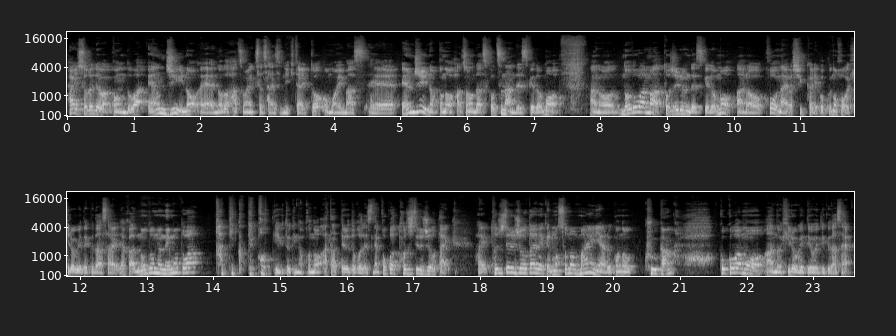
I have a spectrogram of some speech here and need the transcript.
はい、それでは今度は NG の、えー、喉発音エクササイズに行きたいと思います、えー、NG のこの発音を出すコツなんですけども、あの、喉はまあ閉じるんですけども、あの、口内はしっかり奥の方を広げてください。だから喉の根元はカキクケコっていう時のこの当たってるとこですね。ここは閉じてる状態。はい、閉じてる状態だけども、その前にあるこの空間、ここはもう、あの、広げておいてください。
